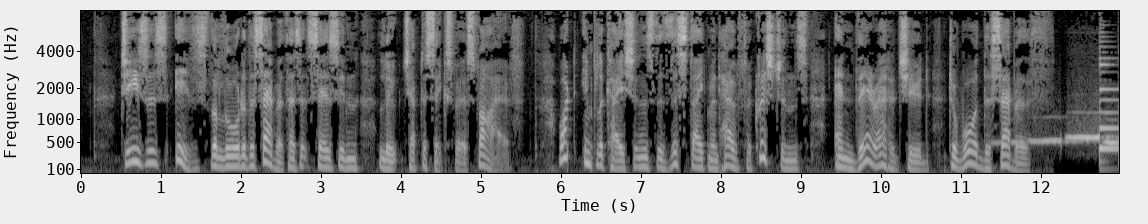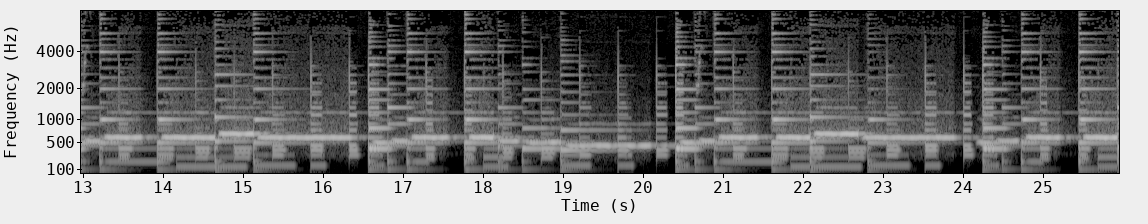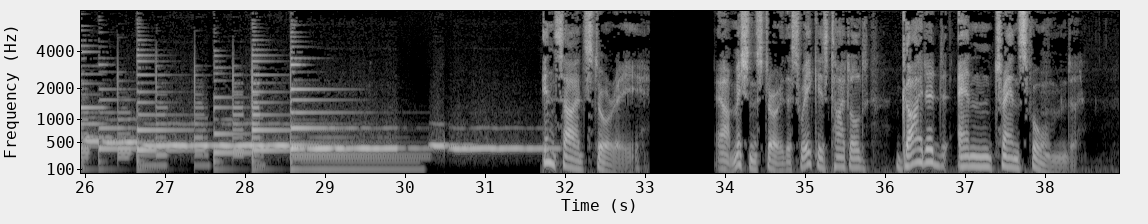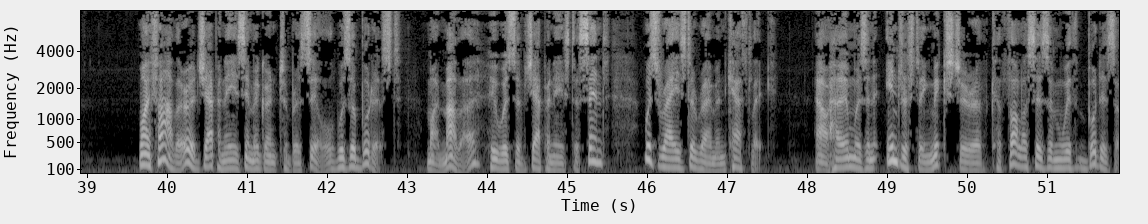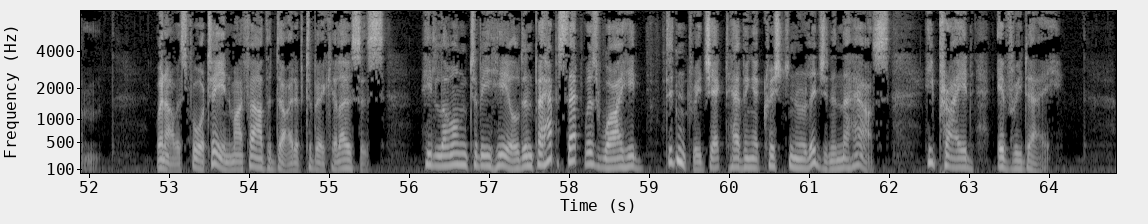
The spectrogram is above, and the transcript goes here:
Jesus is the Lord of the Sabbath, as it says in Luke chapter 6, verse 5. What implications does this statement have for Christians and their attitude toward the Sabbath? Inside Story. Our mission story this week is titled Guided and Transformed. My father, a Japanese immigrant to Brazil, was a Buddhist. My mother, who was of Japanese descent, was raised a Roman Catholic. Our home was an interesting mixture of Catholicism with Buddhism. When I was fourteen, my father died of tuberculosis. He longed to be healed, and perhaps that was why he didn't reject having a Christian religion in the house. He prayed every day.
